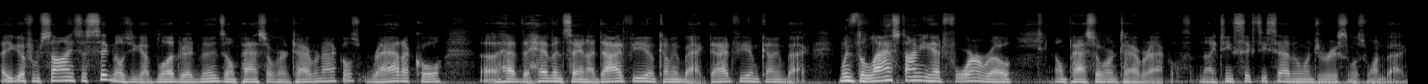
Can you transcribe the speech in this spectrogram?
Uh, you go from signs to signals. You got blood red moons on Passover and Tabernacles. Radical. Uh, have the heavens saying, I died for you, I'm coming back. Died for you, I'm coming back. When's the last time you had four in a row on Passover and Tabernacles? 1967 when Jerusalem was won back.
